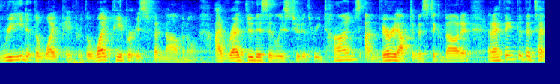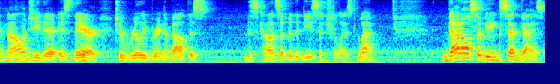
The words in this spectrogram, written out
read the white paper. The white paper is phenomenal. I've read through this at least two to three times. I'm very optimistic about it, and I think that the technology there is there to really bring about this this concept of the decentralized web. That also being said, guys,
